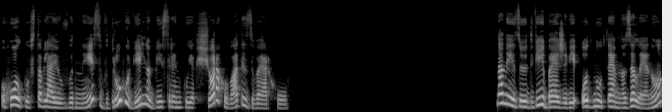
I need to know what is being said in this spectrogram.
голку вставляю вниз в другу вільну бісеринку, якщо рахувати зверху. Нанизую 2 бежеві одну темно-зелену,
